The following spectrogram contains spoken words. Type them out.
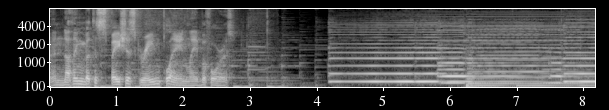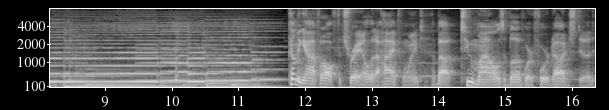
and nothing but the spacious green plain lay before us. Coming off off the trail at a high point, about two miles above where Fort Dodge stood,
